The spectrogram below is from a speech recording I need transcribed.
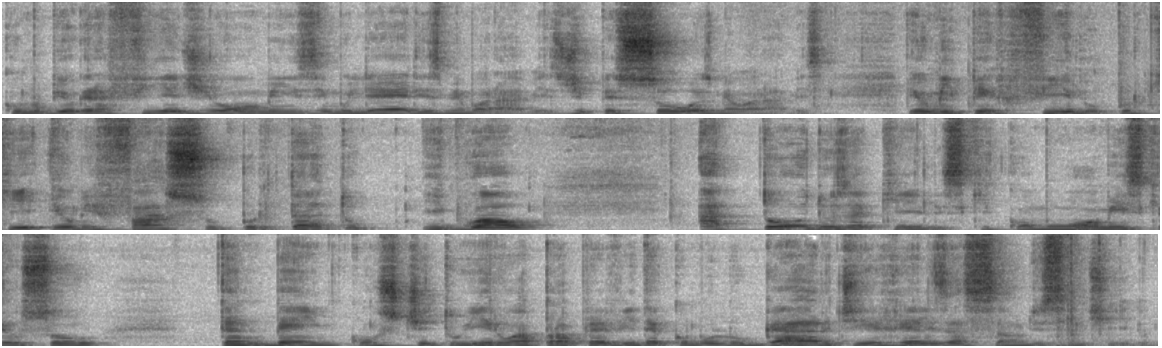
como biografia de homens e mulheres memoráveis, de pessoas memoráveis. Eu me perfilo porque eu me faço, portanto, igual a todos aqueles que, como homens que eu sou, também constituíram a própria vida como lugar de realização de sentido.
